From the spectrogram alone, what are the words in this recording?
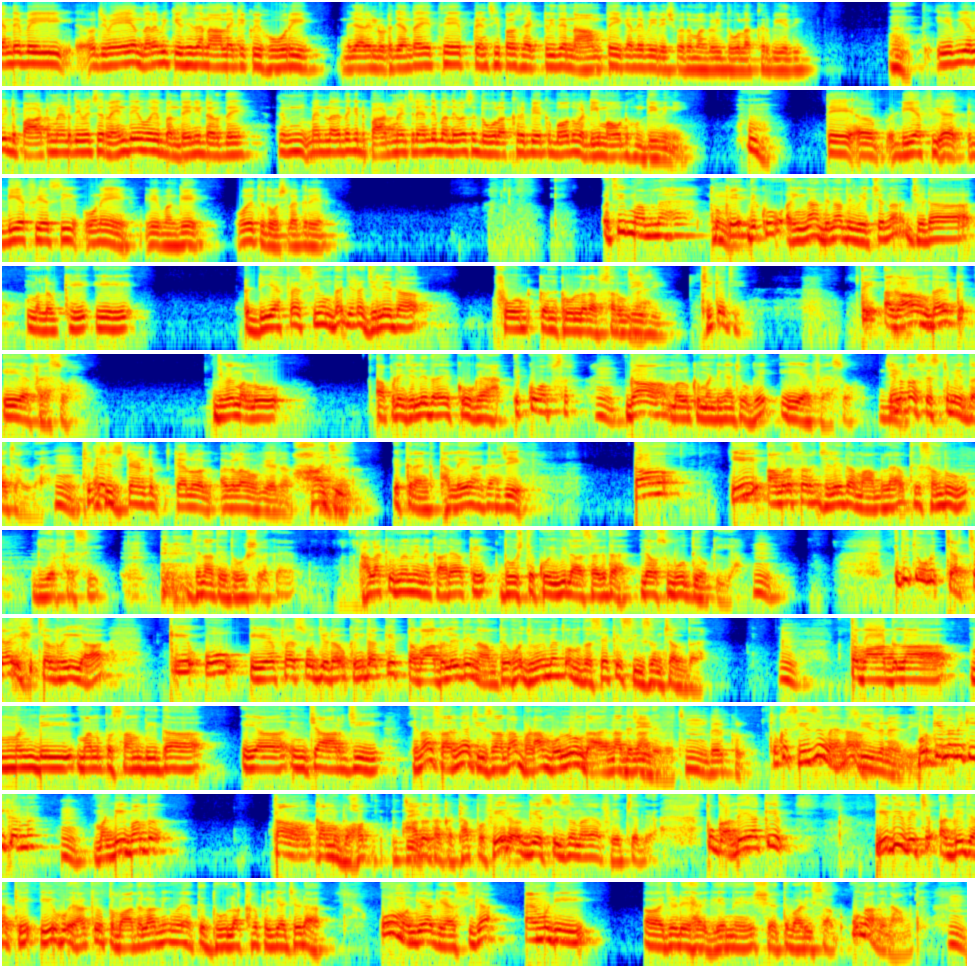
ਕਹਿੰਦੇ ਬਈ ਜਿਵੇਂ ਇਹ ਹੁੰਦਾ ਨਾ ਵੀ ਕਿਸੇ ਦਾ ਨਾਮ ਲੈ ਕੇ ਕੋਈ ਹੋਰ ਹੀ ਨਜ਼ਾਰੇ ਲੁੱਟ ਜਾਂਦਾ ਇੱਥੇ ਪ੍ਰਿੰਸੀਪਲ ਸੈਕਟਰੀ ਦੇ ਨਾਮ ਤੇ ਹੀ ਕਹਿੰਦੇ ਵੀ ਰਿਸ਼ਵਤ ਮੰਗ ਲਈ 2 ਲੱਖ ਰੁਪਏ ਦੀ। ਤੇ ਇਹ ਵੀ ਆ ਵੀ ਡਿਪਾਰਟਮੈਂਟ ਦੇ ਵਿੱਚ ਰਹਿੰਦੇ ਹੋਏ ਬੰਦੇ ਨਹੀਂ ਡਰਦੇ। ਤੇ ਮੈਨੂੰ ਲੱਗਦਾ ਕਿ ਡਿਪਾਰਟਮੈਂਟ 'ਚ ਰਹਿੰਦੇ ਬੰਦੇ ਵਾਸਤੇ 2 ਲੱਖ ਰੁਪਏ ਇੱਕ ਬਹੁਤ ਵੱਡੀ ਅਮਾਉਂਟ ਹੁੰਦੀ ਵੀ ਨਹੀਂ। ਤੇ ਡੀਐਫ ਡੀਐਫਐਸਸੀ ਉਹਨੇ ਇਹ ਮੰਗੇ ਉਹਦੇ ਤੇ ਦੋਸ਼ ਲੱਗ ਰਿਹਾ। ਅਜੀਬ ਮਾਮਲਾ ਹੈ ਕਿਉਂਕਿ ਦੇਖੋ ਇੰਨਾ ਦਿਨਾਂ ਦੇ ਵਿੱਚ ਨਾ ਜਿਹੜਾ ਮਤਲਬ ਕਿ ਇਹ ਡੀਐਫਐਸਸੀ ਹੁੰਦਾ ਜਿਹੜਾ ਜ਼ਿਲ੍ਹੇ ਦਾ ਫੂਡ ਕੰਟਰੋਲਰ ਅਫਸਰ ਹੁੰਦਾ ਜੀ ਹੈ। ਜੀ। ਠੀਕ ਹੈ ਜੀ। ਤੇ ਅਗਾਹ ਹੁੰਦਾ ਇੱਕ ਏਐਫਐਸਓ। ਜਿਵੇਂ ਮੰਨ ਲਓ ਆਪਣੇ ਜ਼ਿਲ੍ਹੇ ਦਾ ਇੱਕ ਹੋ ਗਿਆ ਇੱਕੋ ਅਫਸਰ। ਹੂੰ। ਗਾਂ ਮਤਲਬ ਕਿ ਮੰਡੀਆਂ ਚ ਹੋ ਗਏ ਏਐਫਐਸਓ। ਇਹਨਾਂ ਦਾ ਸਿਸਟਮ ਇਦਾਂ ਚੱਲਦਾ ਹੈ। ਹੂੰ ਠੀਕ ਹੈ ਜੀ। ਅਸਿਸਟੈਂਟ ਕਹਿ ਲਓ ਅਗ- ਅਗਲਾ ਹੋ ਗਿਆ ਜਾਂ ਹਾਂਜੀ ਇੱਕ ਰੈਂਕ ਥੱਲੇ ਆ ਗਿਆ। ਜੀ। ਤਾਂ ਇਹ ਅੰਮ੍ਰਿਤਸਰ ਜ਼ਿਲ੍ਹੇ ਦਾ ਮਾਮਲਾ ਹੈ ਉੱਥੇ ਸੰਧੂ ਡੀਐਫਐਸਸੀ ਜਿਨ੍ਹਾਂ ਤੇ ਦੋਸ਼ ਲਗਾਇਆ। ਹਾਲਾਂਕਿ ਉਹਨਾਂ ਨੇ ਨਕਾਰਿਆ ਕਿ ਦੋਸ਼ ਤੇ ਕੋਈ ਵੀ ਲਾ ਸਕਦਾ ਹੈ ਲਿਆਓ ਸਬੂਤ ਦਿਓ ਕੀ ਆ। ਹੂੰ। ਇਹਦੇ ਚ ਹੁਣ ਚਰਚਾ ਇਹ ਚੱਲ ਰਹੀ ਆ ਕਿ ਉਹ ਏਐਫਐਸਓ ਜਿਹੜਾ ਉਹ ਕਹਿੰਦਾ ਕਿ ਤਬਾਦਲੇ ਦੇ ਨਾਮ ਤੇ ਹੁਣ ਜਿਵੇਂ ਮੈਂ ਤੁਹਾਨੂੰ ਦੱਸਿਆ ਕਿ ਸੀਜ਼ਨ ਚੱਲਦਾ ਹੈ। ਹੂੰ। ਤਬਾਦਲਾ ਮੰਡੀ ਮਨਪਸੰਦੀਦਾ ਜਾਂ ਇੰਚਾਰਜੀ ਇਹਨਾਂ ਸਾਰੀਆਂ ਚੀਜ਼ਾਂ ਦਾ ਬੜਾ ਮੁੱਲ ਹੁੰਦਾ ਇਹਨਾਂ ਦਿਨਾਂ ਦੇ ਵਿੱਚ। ਹੂੰ ਬਿਲਕੁਲ। ਕਿਉਂਕਿ ਸੀਜ਼ਨ ਹੈ ਨਾ। ਸੀਜ਼ਨ ਹੈ ਜੀ। ਮੁੜ ਕੇ ਇਹਨਾਂ ਨੇ ਕੀ ਕਰਨਾ? ਹੂੰ। ਮੰਡੀ ਬੰਦ ਤਾਂ ਕੰਮ ਬਹੁਤ ਹੱਦ ਤੱਕ ਠੱਪ ਫਿਰ ਅੱਗੇ ਸੀਜ਼ਨ ਆਇਆ ਫਿਰ ਚੱਲਿਆ। ਤਾਂ ਗੱਲ ਇਹ ਆ ਕਿ ਇਹਦੇ ਵਿੱਚ ਅੱਗੇ ਜਾ ਕੇ ਇਹ ਹੋਇਆ ਕਿ ਉਹ ਤਬਾਦਲਾ ਨਹੀਂ ਹੋਇਆ ਤੇ 2 ਲੱਖ ਰੁਪਈਆ ਜਿਹੜਾ ਉਹ ਮੰਗਿਆ ਗਿਆ ਸੀਗਾ ਐਮਡੀ ਜਿਹੜੇ ਹੈਗੇ ਨੇ ਸ਼ੈਤਵਾੜੀ ਸਾਹਿਬ ਉਹਨਾਂ ਦੇ ਨਾਮ ਤੇ।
